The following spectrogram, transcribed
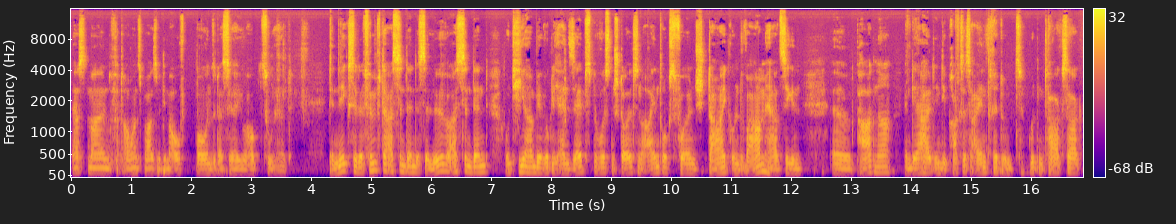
erstmal eine Vertrauensbasis mit ihm aufbauen, sodass er überhaupt zuhört. Der nächste, der fünfte Aszendent ist der Löwe-Aszendent und hier haben wir wirklich einen selbstbewussten, stolzen, eindrucksvollen, stark und warmherzigen äh, Partner, wenn der halt in die Praxis eintritt und guten Tag sagt,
